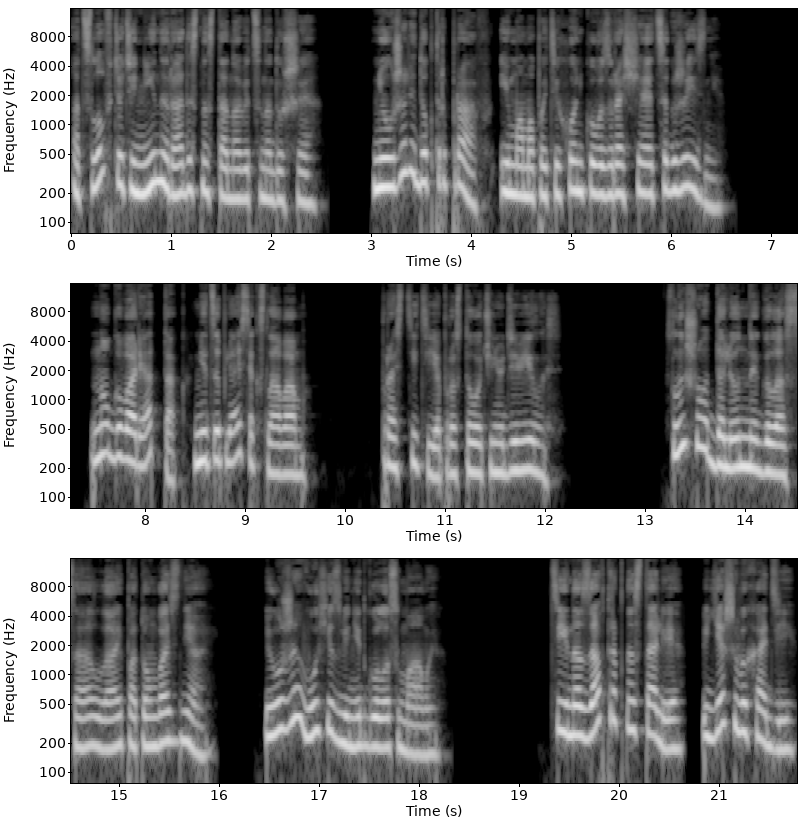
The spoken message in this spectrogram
От слов тети Нины радостно становится на душе. Неужели доктор прав, и мама потихоньку возвращается к жизни? Ну, говорят так, не цепляйся к словам. Простите, я просто очень удивилась. Слышу отдаленные голоса, лай, потом возня. И уже в ухе звенит голос мамы. «Тина, завтрак на столе. Ешь и выходи»,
